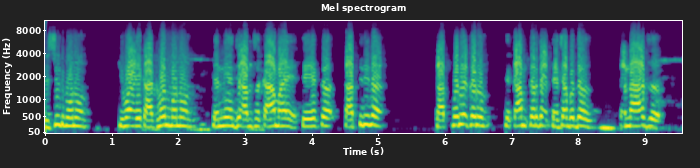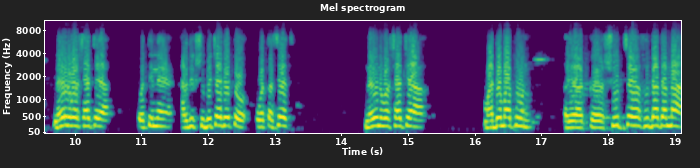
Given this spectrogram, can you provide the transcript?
रिसिट म्हणून किंवा एक आठवण म्हणून त्यांनी जे आमचं काम आहे ते एक तातडीनं तात्पर्य करून ते काम करतात. त्याच्याबद्दल त्यांना आज नवीन वर्षाच्या वतीने हार्दिक शुभेच्छा देतो व तसेच नवीन वर्षाच्या माध्यमातून एक शूजचं सुद्धा त्यांना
